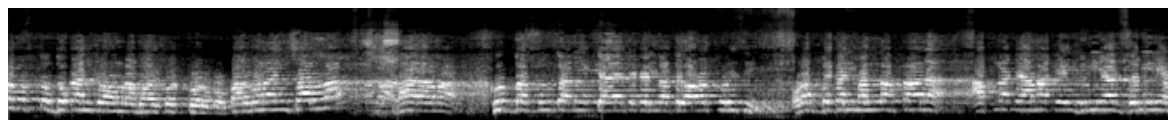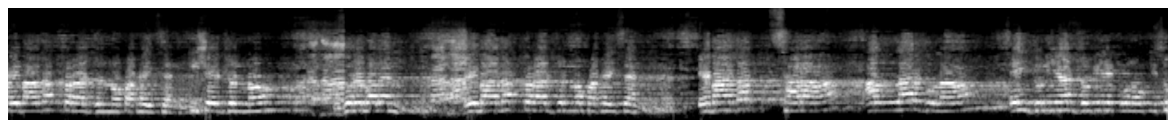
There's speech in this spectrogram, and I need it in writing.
সমস্ত দোকানকে আমরা বয়কট করব। পারব না ইনশাআল্লাহ? ভাই আমার খুদ্া সুলতানি একটি আয়াতে কারিমা করেছি। রব্বে কারিম আল্লাহ আপনাকে আমাকে এই দুনিয়ার জমিনে ইবাদত করার জন্য পাঠাইছেন। কিসের জন্য? জোরে বলেন। ইবাদত করার জন্য পাঠাইছেন। ইবাদত ছাড়া আল্লাহর গোলাম এই দুনিয়ার জমিনে কোনো কিছু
